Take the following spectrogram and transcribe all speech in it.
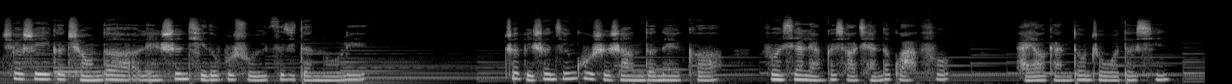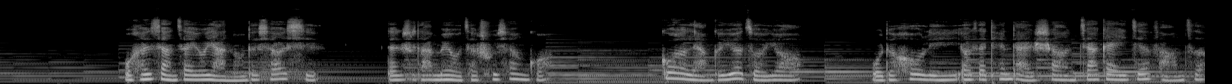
却是一个穷的连身体都不属于自己的奴隶。这比圣经故事上的那个奉献两个小钱的寡妇，还要感动着我的心。我很想再有雅奴的消息，但是他没有再出现过。过了两个月左右。我的后邻要在天台上加盖一间房子，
